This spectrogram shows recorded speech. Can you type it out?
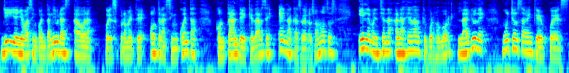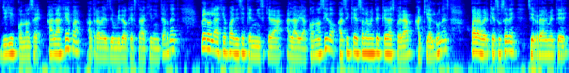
Gigi ya lleva 50 libras, ahora pues promete otras 50 con tal de quedarse en la casa de los famosos y le menciona a la jefa que por favor la ayude. Muchos saben que pues Gigi conoce a la jefa a través de un video que está aquí en internet, pero la jefa dice que ni siquiera la había conocido, así que solamente queda esperar aquí al lunes para ver qué sucede, si realmente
